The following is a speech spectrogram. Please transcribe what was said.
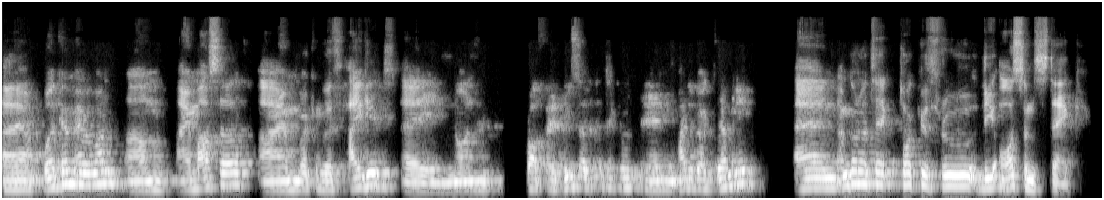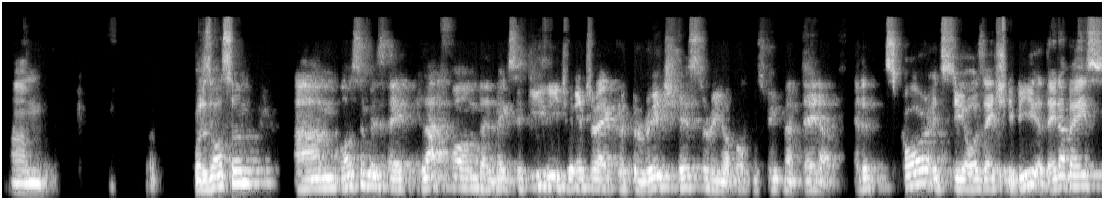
welcome everyone. Um, I'm Marcel. I'm working with HeiGIT, a non-profit research institute in Heidelberg, Germany. And I'm going to talk you through the ohsome Stack. Um, what is ohsome? Um, ohsome is a platform that makes it easy to interact with the rich history of OpenStreetMap data. At its core, it's the OSHDB, a database,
